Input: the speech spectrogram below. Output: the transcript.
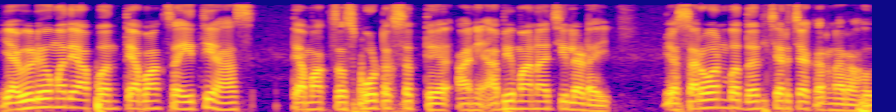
या व्हिडिओमध्ये आपण त्यामागचा इतिहास त्यामागचं स्फोटक सत्य आणि अभिमानाची लढाई या सर्वांबद्दल चर्चा करणार आहोत.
